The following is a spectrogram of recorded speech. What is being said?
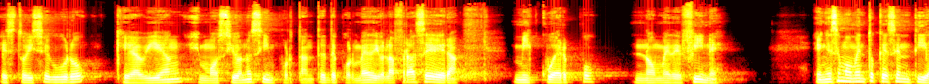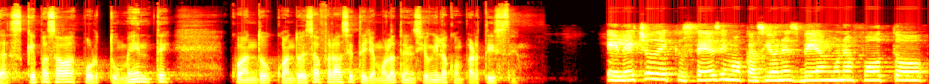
estoy seguro que habían emociones importantes de por medio. La frase era, mi cuerpo no me define. En ese momento, ¿qué sentías? ¿Qué pasaba por tu mente cuando, cuando esa frase te llamó la atención y la compartiste? El hecho de que ustedes en ocasiones vean una foto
